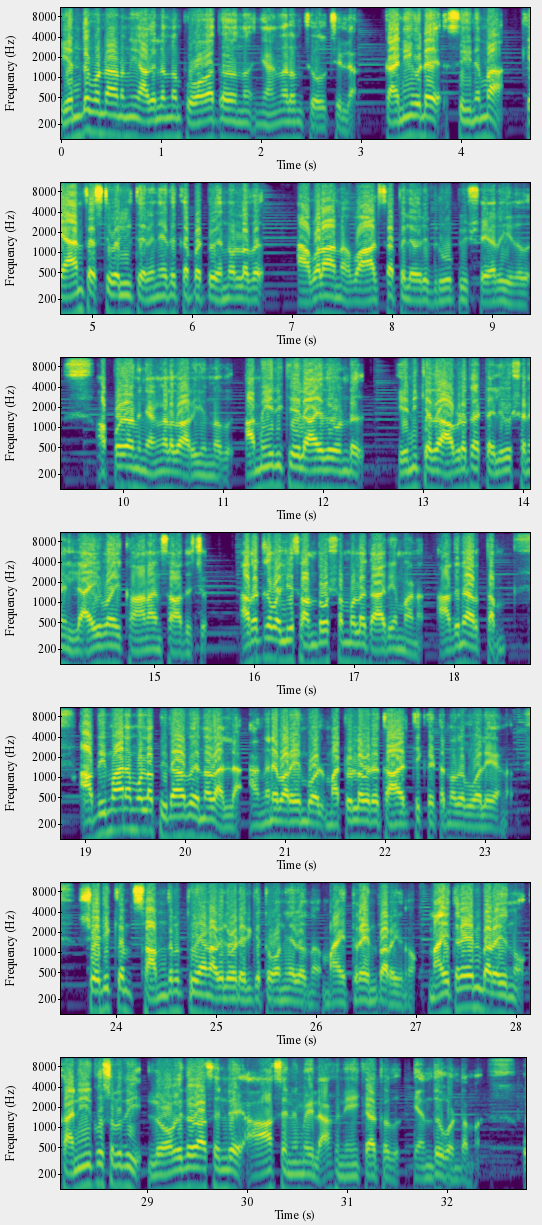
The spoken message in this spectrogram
എന്തുകൊണ്ടാണ് നീ അതിലൊന്നും പോകാത്തതെന്ന് ഞങ്ങളും ചോദിച്ചില്ല. കനിയുടെ സിനിമ ക്യാൻ ഫെസ്റ്റിവലിൽ തിരഞ്ഞെടുക്കപ്പെട്ടു എന്നുള്ളത് അവളാണ് വാട്സാപ്പിലെ ഒരു ഗ്രൂപ്പിൽ ഷെയർ ചെയ്തത്. അപ്പോഴാണ് ഞങ്ങളത് അറിയുന്നത്. അമേരിക്കയിലായതുകൊണ്ട് എനിക്കത് അവിടുത്തെ ടെലിവിഷനിൽ ലൈവായി കാണാൻ സാധിച്ചു. അതൊക്കെ വലിയ സന്തോഷമുള്ള കാര്യമാണ്. അതിനർത്ഥം അഭിമാനമുള്ള പിതാവ് എന്നതല്ല. അങ്ങനെ പറയുമ്പോൾ മറ്റുള്ളവരെ താഴ്ത്തി കെട്ടുന്നത് പോലെയാണ്. ശരിക്കും സംതൃപ്തിയാണ് അതിലൂടെ എനിക്ക് തോന്നിയതെന്ന് മൈത്രേയൻ പറയുന്നു. മൈത്രേയൻ പറയുന്നു കനി കുസൃതി ലോഹിതദാസിന്റെ ആ സിനിമയിൽ അഭിനയിക്കാത്തത് എന്തുകൊണ്ടെന്ന്?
